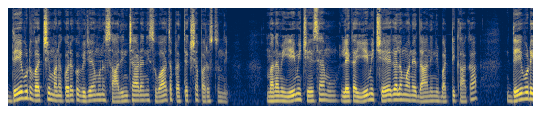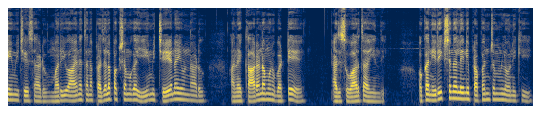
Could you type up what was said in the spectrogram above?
దేవుడు వచ్చి మన కొరకు విజయమును సాధించాడని సువార్త ప్రత్యక్షపరుస్తుంది. మనం ఏమి చేశాము లేక ఏమి చేయగలము అనే దానిని బట్టి కాక దేవుడు ఏమి చేశాడు మరియు ఆయన తన ప్రజల పక్షముగా ఏమి చేయనై ఉన్నాడు అనే కారణమును బట్టే అది సువార్త అయింది. ఒక నిరీక్షణ లేని ప్రపంచంలోనికి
